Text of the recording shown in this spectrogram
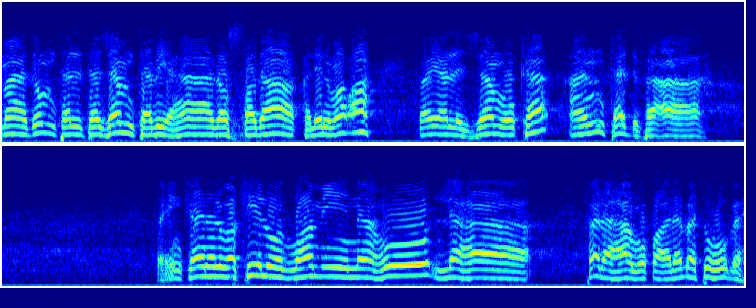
ما دمت التزمت بهذا الصداق للمرأة فيلزمك أن تدفعه فإن كان الوكيل ضمينه لها فلها مطالبته به.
